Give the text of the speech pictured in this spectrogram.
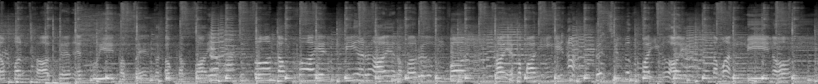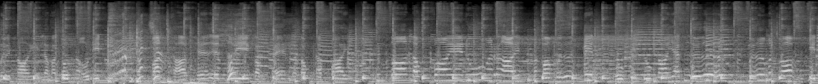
น้ำมันขาดแคลนคุยกับแฟนก็ต้องดับไฟเดี๋ยวค่ะตอนดับไฟมีอะไรเราก็เริ่มปล่อย ไฟเข้าไปอีกนิดอะเดินชิมแล้วก็ไปอีกหน่อยน้ำมันมีน้อยเปิดหน่อยแล้วก็ทนเอาดินน้ำมันขาดแคลนคุยกับแฟนก็ต้องดับไฟถึงตอนดับไฟดูอะไรมันก็มืดมิดถูกนิดถูกน้อยอย่าถือมือมันชอบสะกิด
